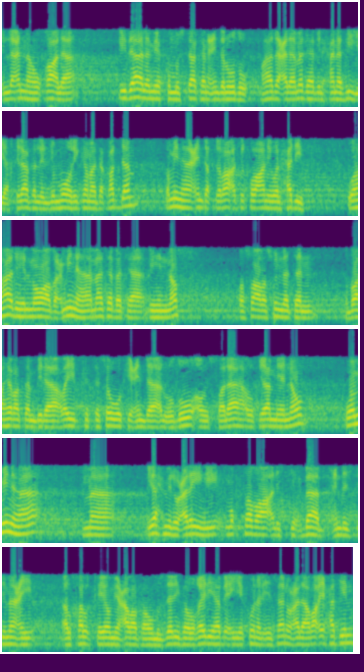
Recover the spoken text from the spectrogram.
إلا أنه قال إذا لم يكن مستاكا عند الوضوء وهذا على مذهب الحنفية خلافا للجمهور كما تقدم. ومنها عند قراءة القرآن والحديث. وهذه المواضع منها ما ثبت به النص وصار سنة ظاهرة بلا ريب كالتسوك عند الوضوء أو الصلاة أو القيام من النوم. ومنها ما يحمل عليه مقتضى الاستحباب عند اجتماع الخلق كيوم عرفة ومزدلفة وغيرها بأن يكون الإنسان على رائحة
